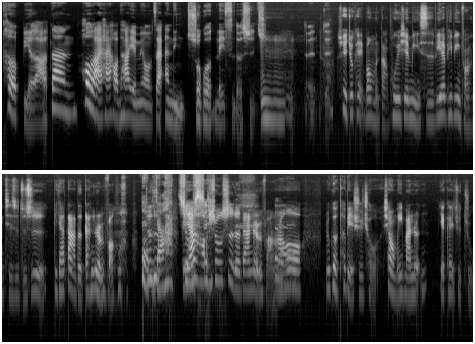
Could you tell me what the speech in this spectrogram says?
特别啦，但后来还好，他也没有在暗里说过类似的事情。嗯，对对，所以就可以帮我们打破一些迷思。VIP 病房其实只是比较大的单人房，对，就是 比较比较好舒适的单人房。然后如果有特别需求，像我们一般人也可以去住，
